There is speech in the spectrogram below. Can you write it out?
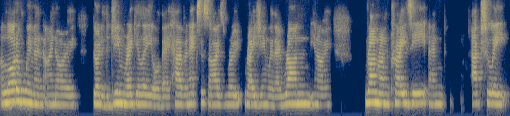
A lot of women i know go to the gym regularly or they have an exercise regime where they run you know run run crazy and actually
